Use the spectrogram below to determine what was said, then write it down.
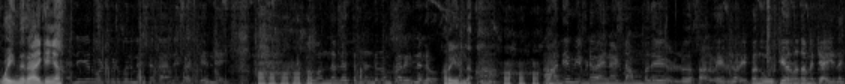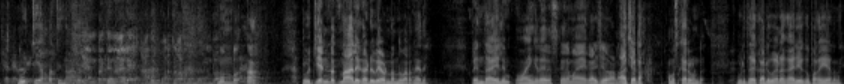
വൈകുന്നേരം ആയി കഴിഞ്ഞാൽ അറിയില്ല. ആദ്യം ഇവിടെ വയനാട്ടിൽ അമ്പതേ ഉള്ളൂ സർവേ എന്ന് പറയും. ഇപ്പൊ നൂറ്റി അറുപതോ മറ്റായി നൂറ്റി മുമ്പ്. ആ. നൂറ്റി എൺപത്തിനാല് കടുവയുണ്ടെന്ന് പറഞ്ഞത്. അപ്പോൾ എന്തായാലും ഭയങ്കര രസകരമായ കാഴ്ചകളാണ്. ആ ചേട്ടാ നമസ്കാരമുണ്ട്. ഇവിടുത്തെ കടുവയുടെ കാര്യമൊക്കെ പറയുകയായിരുന്നേ.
